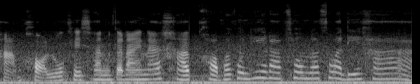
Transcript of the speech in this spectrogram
ถามขอโลเคชันก็ได้นะคะ ขอบพระคุณที่รับชมและสวัสดีค่ะ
